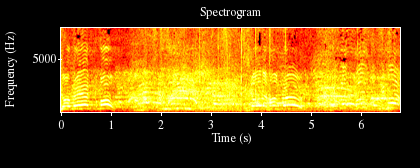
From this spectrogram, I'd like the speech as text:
Go red, come on! Let's go Alejandro! Give up, go! Give up!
